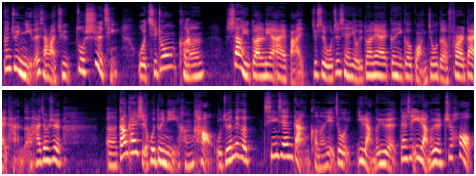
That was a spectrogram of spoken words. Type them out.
根据你的想法去做事情。我其中可能上一段恋爱吧，就是我之前有一段恋爱跟一个广州的富二代谈的，他就是。呃，刚开始会对你很好，我觉得那个新鲜感可能也就一两个月，但是一两个月之后，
